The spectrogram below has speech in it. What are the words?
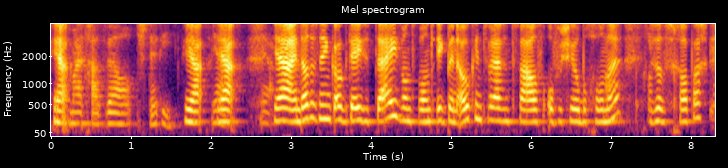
ja. Maar het gaat wel steady. Ja, ja. Ja. en dat is denk ik ook deze tijd. Want, want ik ben ook in 2012 officieel begonnen. Dus dat is grappig. Ja.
